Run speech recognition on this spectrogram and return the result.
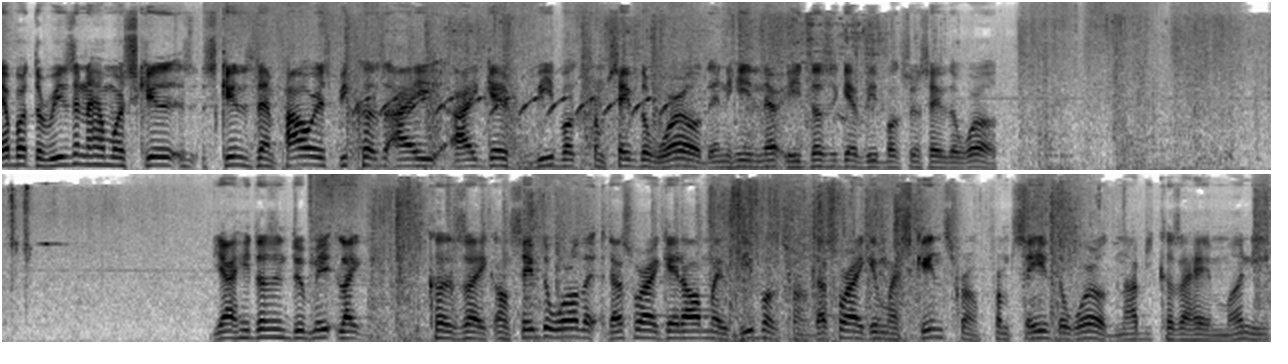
Yeah, but the reason I have more skins than power is because I I get V bucks from Save the World, and he he doesn't get V bucks from Save the World. Yeah, he doesn't do me like because like on Save the World, that's where I get all my V bucks from. That's where I get my skins from from Save the World, not because I have money.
